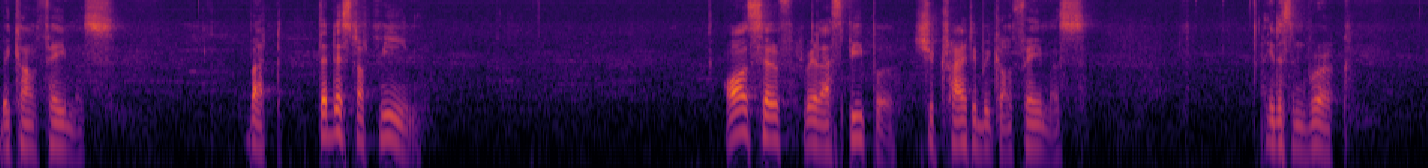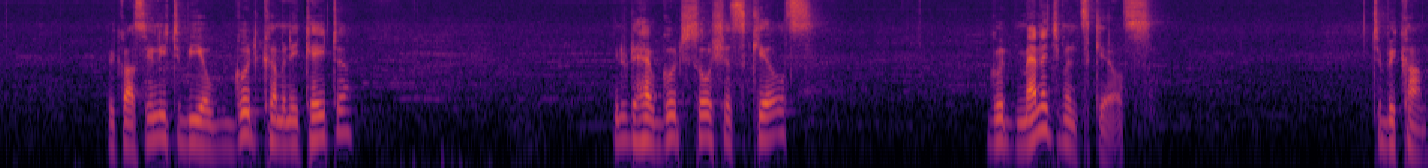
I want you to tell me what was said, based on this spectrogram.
become famous. But that does not mean all self-realized people should try to become famous. It doesn't work. Because you need to be a good communicator. You need to have good social skills, good management skills to become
